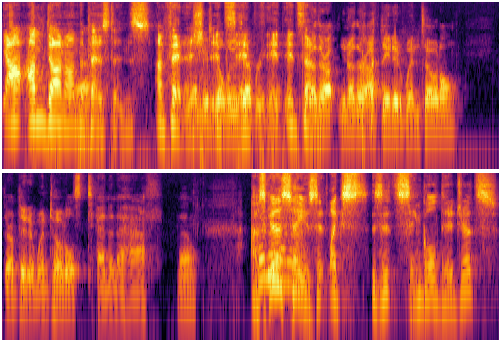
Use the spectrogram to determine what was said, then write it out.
I'm done on the Pistons. I'm yeah, finished. maybe they'll it's, lose it- every it- game. it's you, know done. their, you know their updated win total? Their updated win total is ten and a half now. I was gonna say, is it like is it single digits?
